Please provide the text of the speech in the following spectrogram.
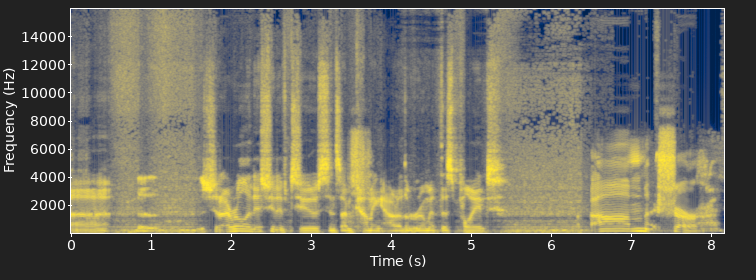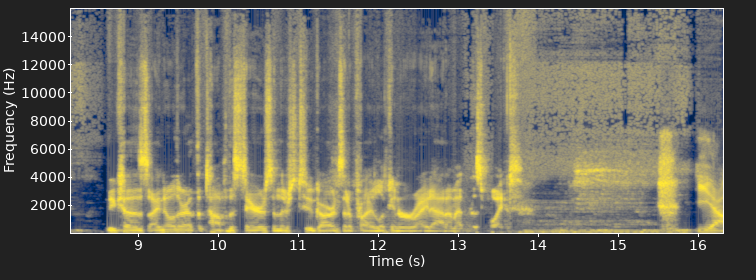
Uh, should I roll initiative two since I'm coming out of the room at this point? Um. Sure. Because I know they're at the top of the stairs and there's two guards that are probably looking right at them at this point. Yeah.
